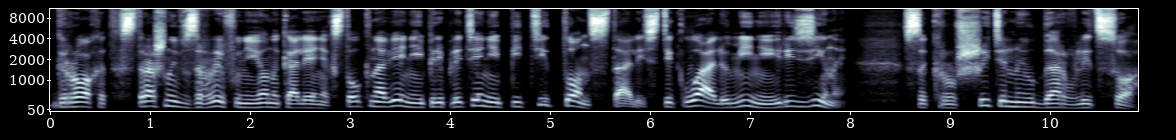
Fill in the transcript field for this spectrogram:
Грохот, страшный взрыв у нее на коленях, столкновение и переплетение пяти тонн стали, стекла, алюминия и резины. Сокрушительный удар в лицо.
